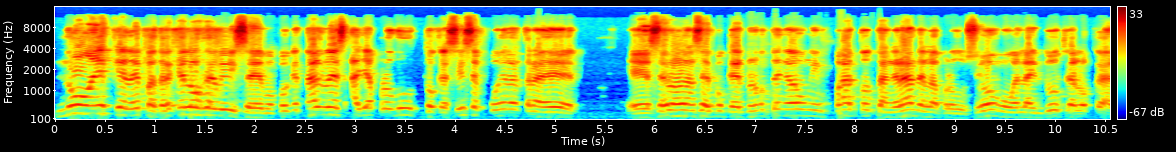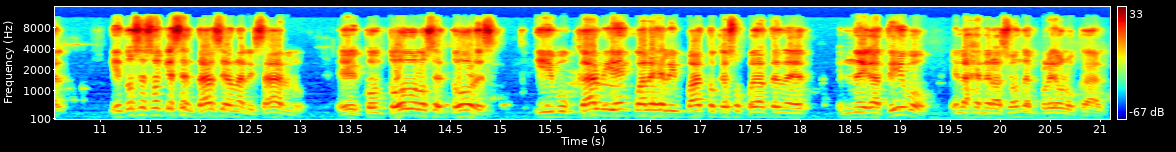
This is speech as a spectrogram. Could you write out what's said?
no es que dé para atrás, que lo revisemos, porque tal vez haya productos que sí se puedan traer eh, cero arancel porque no tenga un impacto tan grande en la producción o en la industria local. Y entonces hay que sentarse a analizarlo eh, con todos los sectores y buscar bien cuál es el impacto que eso pueda tener negativo en la generación de empleo local.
